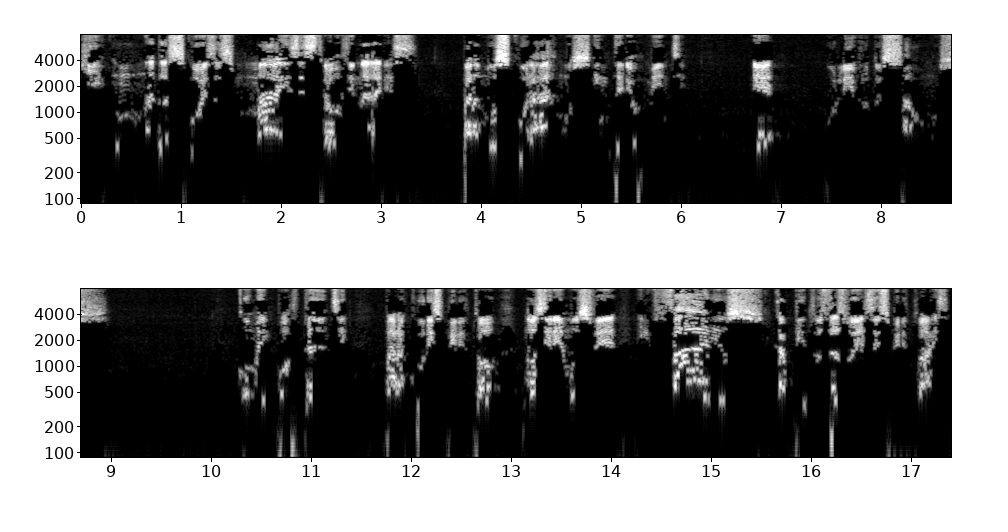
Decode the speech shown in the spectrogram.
que uma das coisas mais extraordinárias para nos curarmos interiormente é o livro dos Salmos. Como é importante para a cura espiritual, nós iremos ver em vários capítulos das doenças espirituais,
